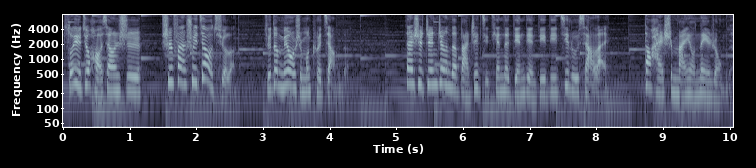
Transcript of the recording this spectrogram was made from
所以就好像是吃饭睡觉去了，觉得没有什么可讲的。但是真正的把这几天的点点滴滴记录下来，倒还是蛮有内容的。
